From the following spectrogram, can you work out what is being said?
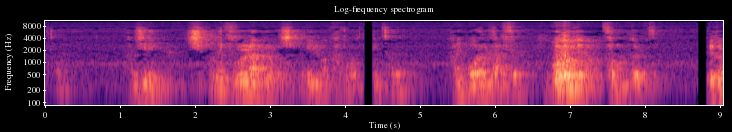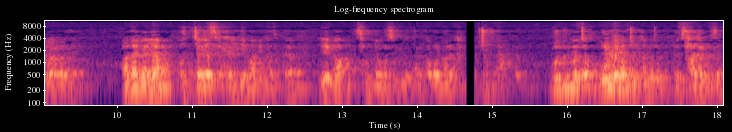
괜찮아요. 당신이 10분의 9를 남겨놓고 10분의 1만 가져와도 괜찮아요? 하나님 뭐라 그러지 않으세요? 뭐가 문제나? 3분절에서 베드로가 그러네 아나니아야 어찌하여 사단이 내 마음에 가득하여 내가 성령을 쓰고 땅과 얼마나 감췄냐 묻는 거죠? 몰래 감췄다는 거죠? 그래서 4절 보세요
